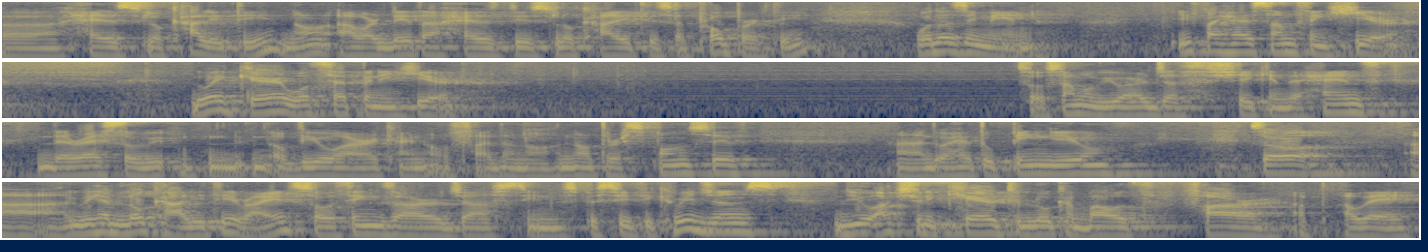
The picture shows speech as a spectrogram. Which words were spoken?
uh, has locality, no? our data has this locality as a property, what does it mean? If I have something here, do I care what's happening here? So some of you are just shaking the hands, the rest of, of you are kind of, I don't know, not responsive. Uh, do I have to ping you? So uh, we have locality, right? So things are just in specific regions. Do you actually care to look about far away?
